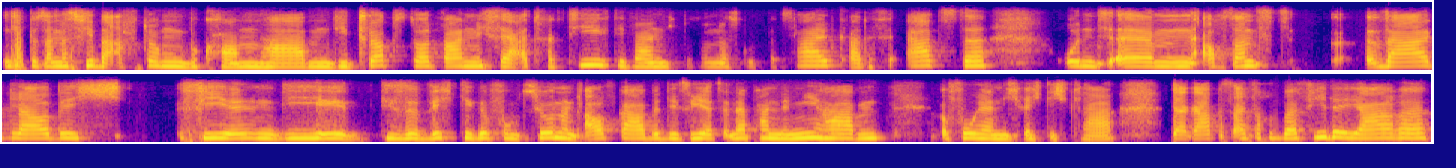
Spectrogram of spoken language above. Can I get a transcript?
nicht besonders viel Beachtung bekommen haben. Die Jobs dort waren nicht sehr attraktiv, die waren nicht besonders gut bezahlt, gerade für Ärzte. Und ähm, auch sonst war, glaube ich, vielen, die diese wichtige Funktion und Aufgabe, die sie jetzt in der Pandemie haben, vorher nicht richtig klar. Da gab es einfach über viele Jahre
